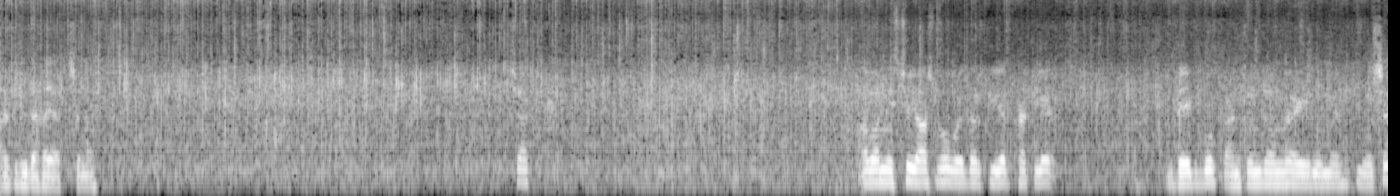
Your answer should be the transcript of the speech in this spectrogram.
আর কিছু দেখা যাচ্ছে না। আবার নিশ্চয়ই আসব ওয়েদার ক্লিয়ার থাকলে দেখব কাঞ্চনজঙ্ঘা এই রুমে বসে।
